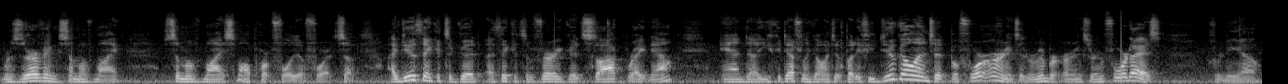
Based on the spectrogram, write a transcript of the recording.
reserving some of my some of my small portfolio for it. So I do think it's a good. I think it's a very good stock right now, and uh, you could definitely go into it. But if you do go into it before earnings, and remember earnings are in four days for NIO,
